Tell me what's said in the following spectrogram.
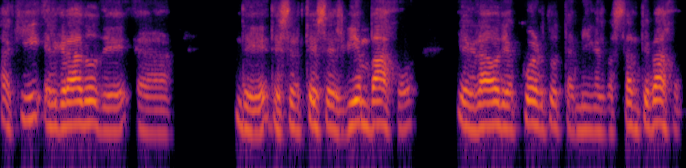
Aquí el grado de, ah, de, de certeza es bien bajo y el grado de acuerdo también es bastante bajo,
